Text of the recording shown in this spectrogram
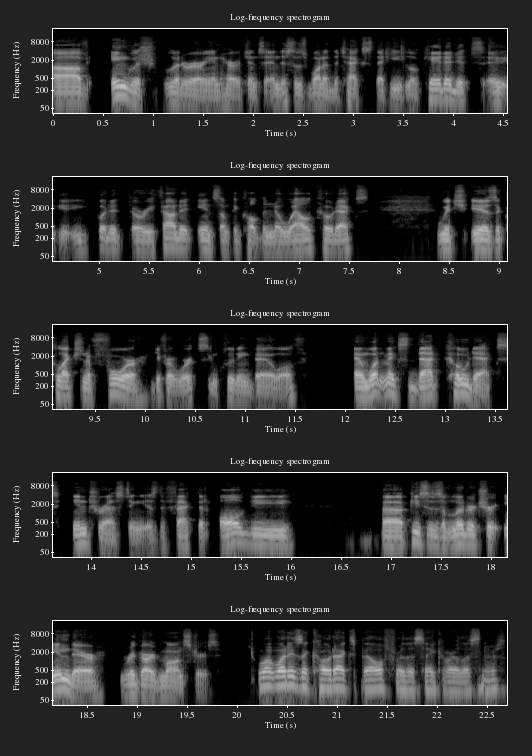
of English literary inheritance. And this is one of the texts that he located. It's uh, he put it or he found it in something called the Nowell Codex, which is a collection of four different works, including Beowulf. And what makes that codex interesting is the fact that all the uh, pieces of literature in there regard monsters. What what is a codex bill for the sake of our listeners?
